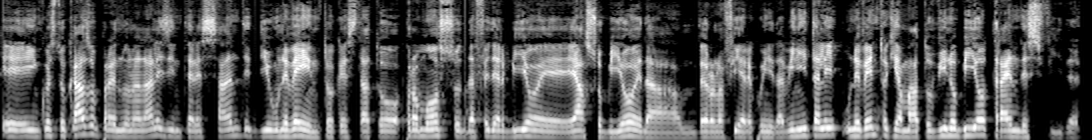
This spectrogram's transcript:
e in questo caso prendo un'analisi interessante di un evento che è stato promosso da Federbio e Asso Bio e da Verona Fiere, quindi da Vinitali, un evento chiamato Vino Bio Trend e Sfide.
